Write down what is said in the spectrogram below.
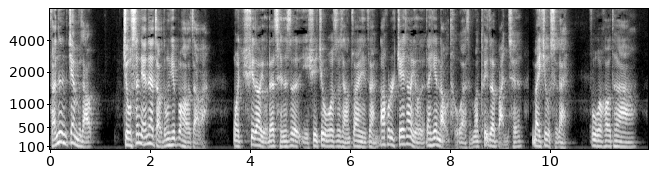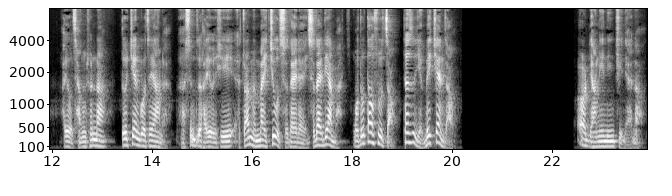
反正见不着。九十年代找东西不好找啊。我去到有的城市，也去旧货市场转一转。那会儿街上有那些老头啊，什么推着板车卖旧磁带，呼和浩特啊，还有长春呐，都见过这样的啊。甚至还有一些专门卖旧磁带的磁带店吧，我都到处找，但是也没见着。二两零零几年了，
